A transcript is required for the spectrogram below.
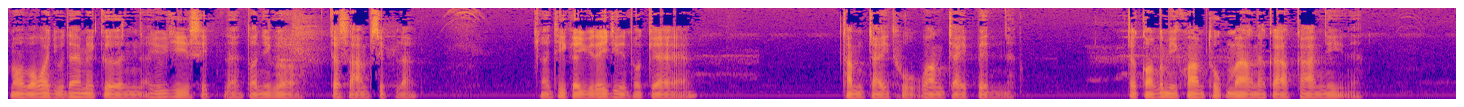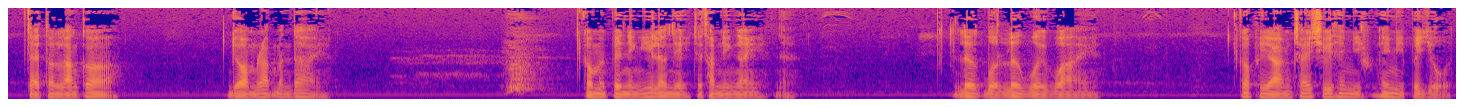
หมอบอกว่าอยู่ได้ไม่เกิน อายุยี่สิบนะตอนนี้ก็จะสามสิบแล้ว ที่แกอยู่ได้ยืนเพราะแกทำใจถูกวางใจเป็นนะ แต่ก่อนก็มีความทุกข์มากนะกับอาการนี้นะแต่ตอนหลังก็ยอมรับมันได้ ก็มันเป็นอย่างนี้แล้วเนี่ยจะทำยังไงนะเลิกบน่นเลิกโวยวาย ก็พยายามใช้ชีวิตให้มีให้มีประโยชน์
